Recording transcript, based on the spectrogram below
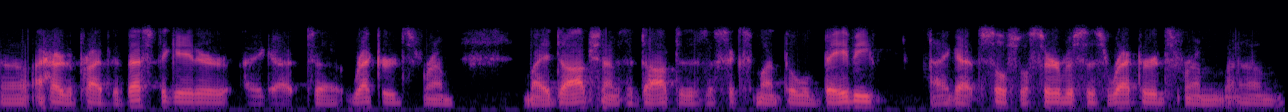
uh, I hired a private investigator. I got uh, records from my adoption. I was adopted as a six month old baby. I got social services records from um,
